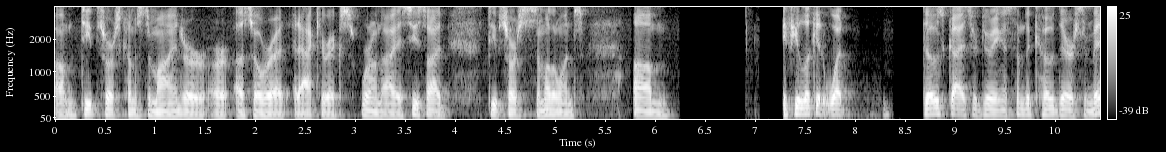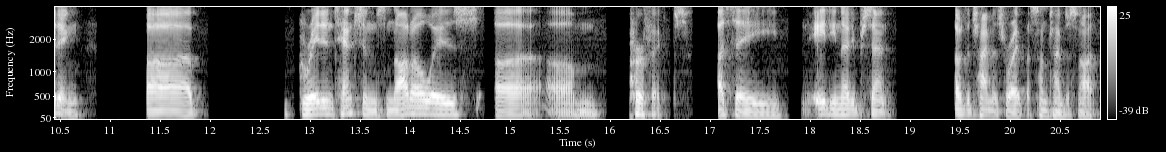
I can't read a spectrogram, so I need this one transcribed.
um, DeepSource comes to mind or, or us over at, at Accurics. We're on the ISC side. DeepSource is some other ones. Um, if you look at what those guys are doing is some of the code they're submitting. Uh, great intentions, not always uh, um, perfect. I'd say 80, 90% of the time it's right, but sometimes it's not.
